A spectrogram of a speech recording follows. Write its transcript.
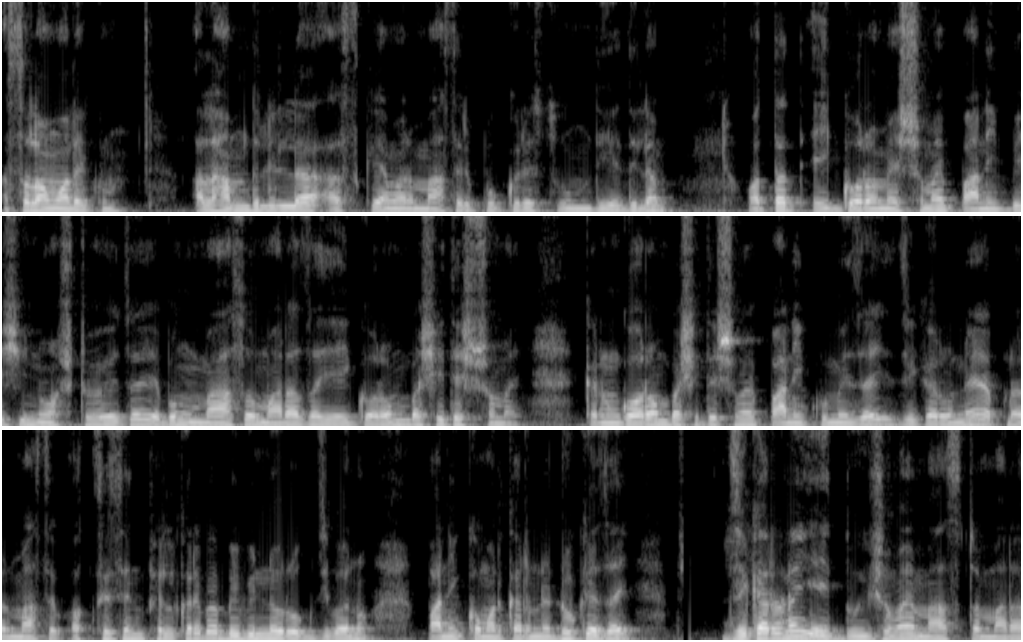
আসসালামু আলাইকুম। আলহামদুলিল্লাহ, আজকে আমার মাছের পুকুরে চুন দিয়ে দিলাম। অর্থাৎ এই গরমের সময় পানি বেশি নষ্ট হয়ে যায় এবং মাছও মারা যায় এই গরম বা শীতের সময়। কারণ গরম বা শীতের সময় পানি কমে যায়, যে কারণে আপনার মাছে অক্সিজেন ফেল করে বা বিভিন্ন রোগ জীবাণু পানি কমার কারণে ঢুকে যায়। যে কারণে এই দুই সময় মাছটা মারা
